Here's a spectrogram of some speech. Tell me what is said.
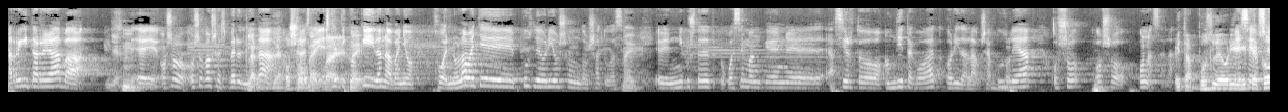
arregitarrera, ba, Hmm. eh, oso, oso gauza ezberdina Claro, da. ja, oso, da, bai, bai, estetikoki dana, baina, jo, nola baite puzle hori oso ondo osatu da zen. Eh, nik uste dut, guazemanken eh, azierto handietako bat hori dela. Osea, puzlea oso, oso ona zala. Eta puzle hori egiteko,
